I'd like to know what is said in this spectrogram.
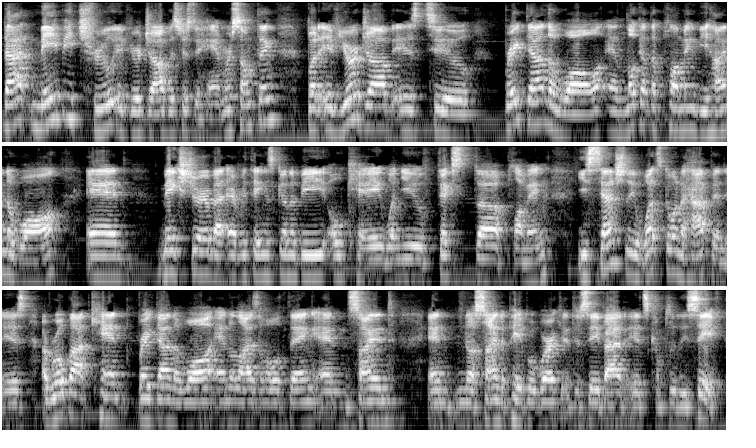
That may be true if your job is just to hammer something, but if your job is to break down the wall and look at the plumbing behind the wall and make sure that everything's gonna be okay when you fix the plumbing. Essentially what's going to happen is a robot can't break down the wall, analyze the whole thing, and sign and you know sign the paperwork to say that it's completely safe.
